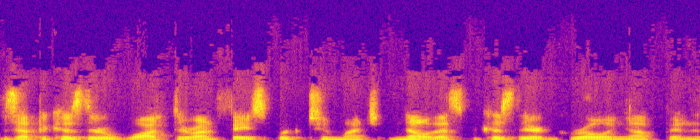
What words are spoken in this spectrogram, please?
Is that because they're what they're on facebook too much? No that's because they're growing up in a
